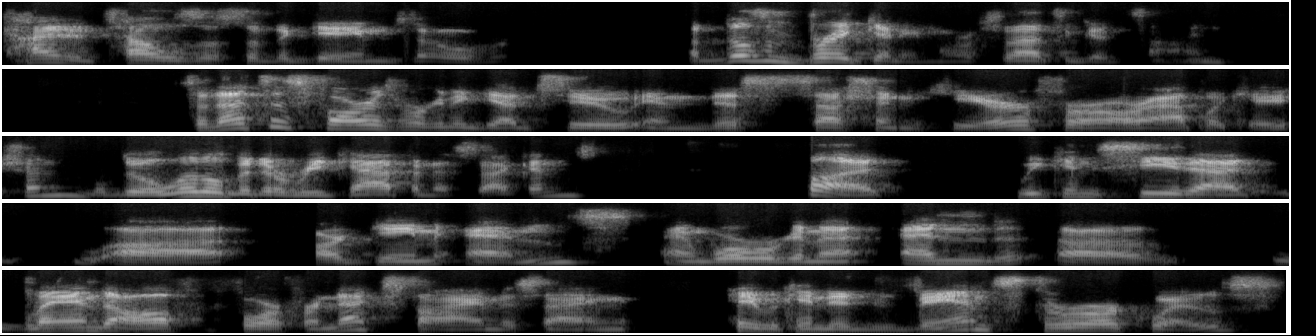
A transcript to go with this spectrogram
kind of tells us that the game's over. But it doesn't break anymore, so that's a good sign. So that's as far as we're going to get to in this session here for our application. We'll do a little bit of recap in a second, but we can see that uh, our game ends and where we're going to end, uh, land off for for next time is saying, hey, we can advance through our quiz,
